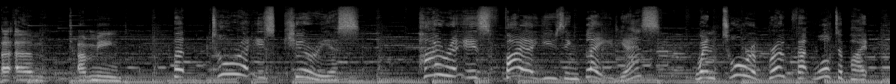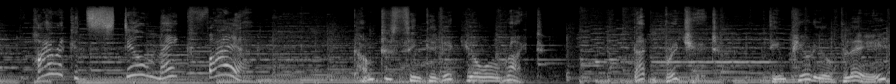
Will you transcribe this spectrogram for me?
Uh, um, I mean... But Tora is curious. Pyra is fire-using blade, yes? When Tora broke that water pipe, Pyra could still make fire. Come to think of it, you're right. That Brigid, the Imperial Blade,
